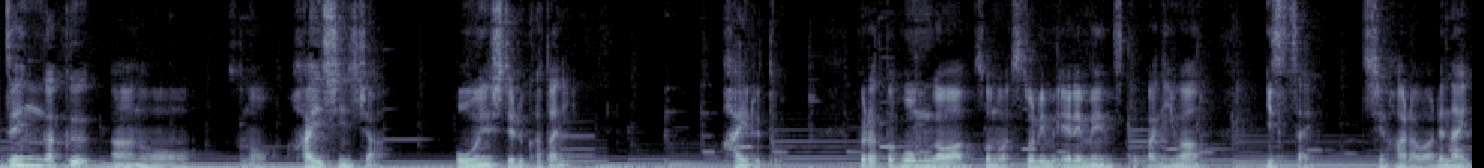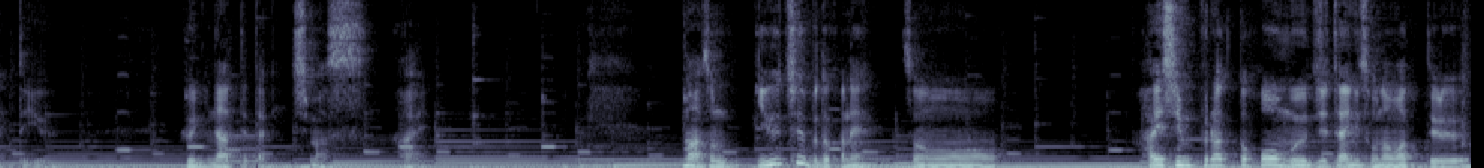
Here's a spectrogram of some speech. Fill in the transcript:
全額、あの、その配信者、応援してる方に入ると。プラットフォーム側、そのストリームエレメンツとかには一切支払われないっていう風になってたりします。はい。まあ、その YouTube とかね、その、配信プラットフォーム自体に備わってる、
